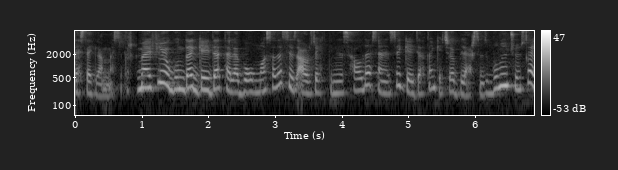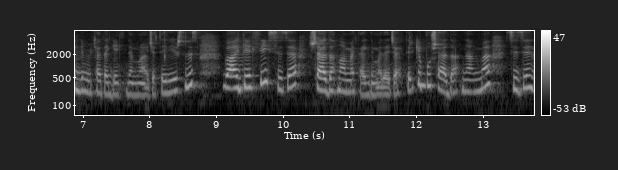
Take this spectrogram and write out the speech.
dəstəklənməsidir. Müəlliflik hüququnda qeydiyyat tələbi olmasa da siz arzu etdiyiniz halda əsərinizi qeydiyyatdan keçirə bilərsiniz. Bunun üçün isə Əqli Mülkiyyət Agentliyinə müraciət edirsiniz və agentlik sizə şəhadətnamə təqdim edəcəkdir ki, bu şəhadətnamə sizin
